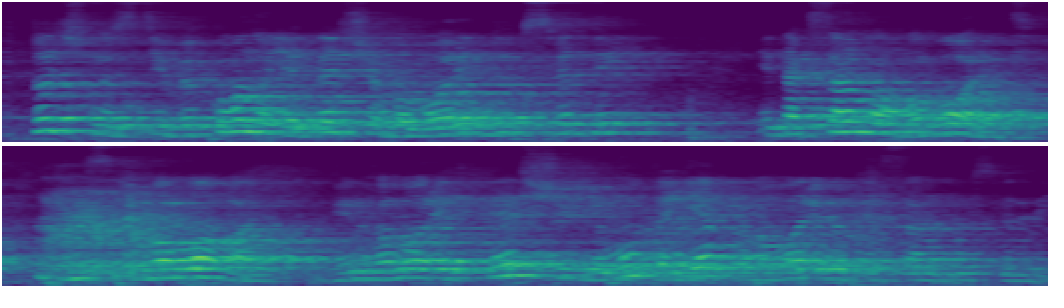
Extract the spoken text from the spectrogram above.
в точності виконує те, що говорить Дух Святий, і так само говорить його мова. Він говорить те, що йому дає проговорювати сам Дух Святий.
